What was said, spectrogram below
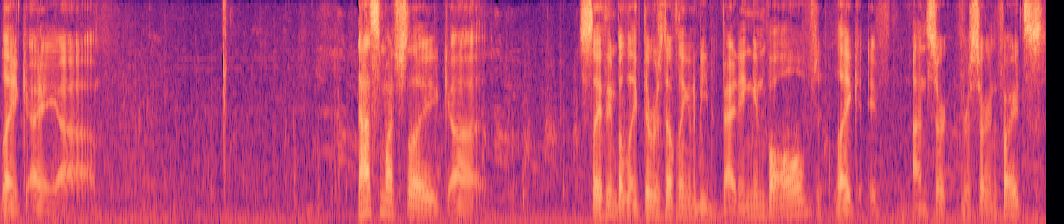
like a, uh, not so much like uh, slay thing, but like there was definitely going to be betting involved. Like if on cer- for certain fights,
